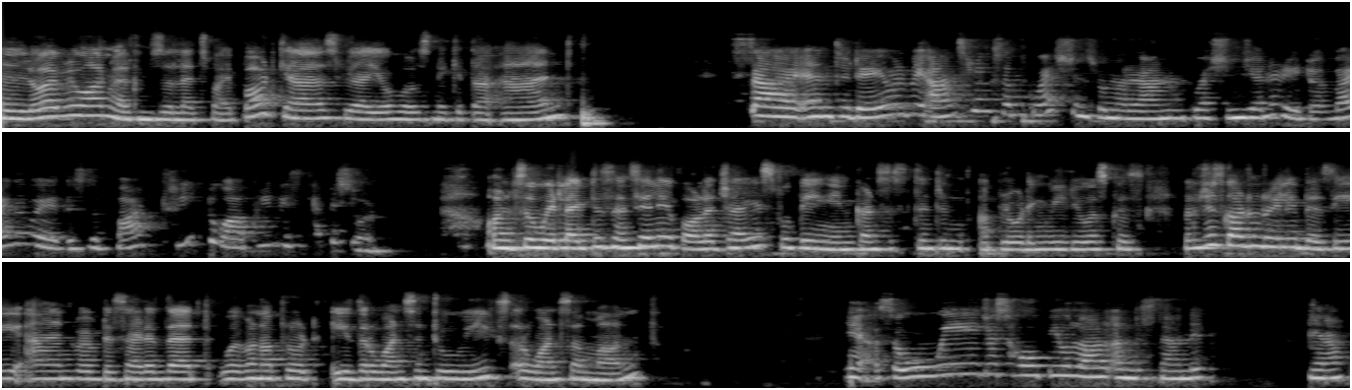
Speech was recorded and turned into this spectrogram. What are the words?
Hello, everyone. Welcome to the Let's Vibe podcast. We are your hosts, Nikita and Sai, and today we'll be answering some questions from a random question generator. By the way, this is a part three to our previous episode. Also, we'd like to sincerely apologize for being inconsistent in uploading videos because we've just gotten really busy and we've decided that we're going to upload either once in two weeks or once a month. Yeah, so we just hope you'll all understand it. You know?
